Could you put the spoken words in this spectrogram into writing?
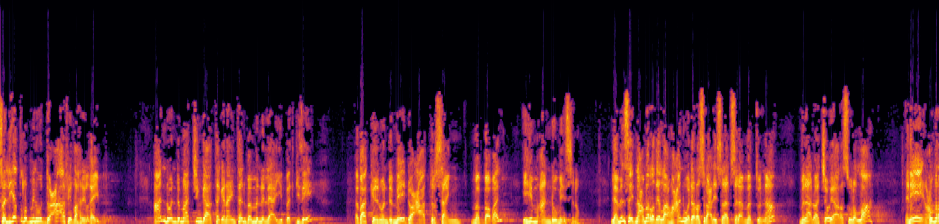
فليطلب منه الدعاء في ظهر الغيب አንድ ወንድማችን ጋር ተገናኝተን በምንለያይበት ጊዜ እባክህን ወንድሜ ዱዓ አትርሳኝ መባባል ይህም አንዱ means ነው። ለምን ሰይድና ዑመር ረዲየላሁ አን ወደ ረሱል አለይሂ ሰላቱ ወሰላም መጡና ምን አሏቸው? ያ ረሱላላህ እኔ ዑምራ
